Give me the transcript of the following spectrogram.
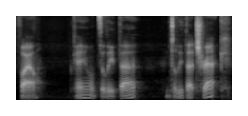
file. Okay, we'll delete that, delete that track.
